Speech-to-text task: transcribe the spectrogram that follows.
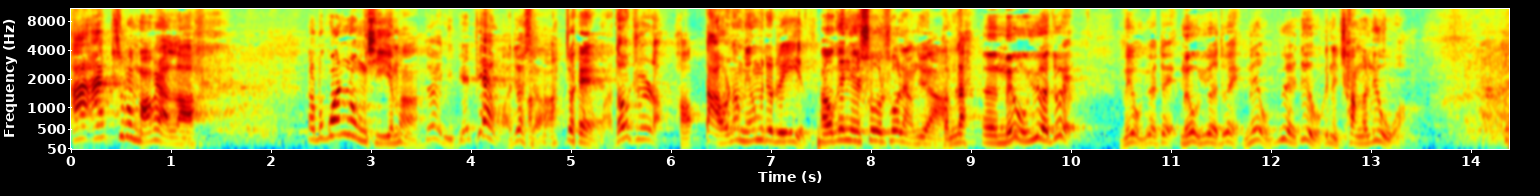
哎哎，是不是茫然了？那不观众席吗？对你别骗我就行啊。对我都知道。好大伙儿能明白就这意思。啊，我跟你说说两句啊。怎么了呃，没有乐队，没有乐队，没有乐队。没有乐队，我跟你唱个六啊！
